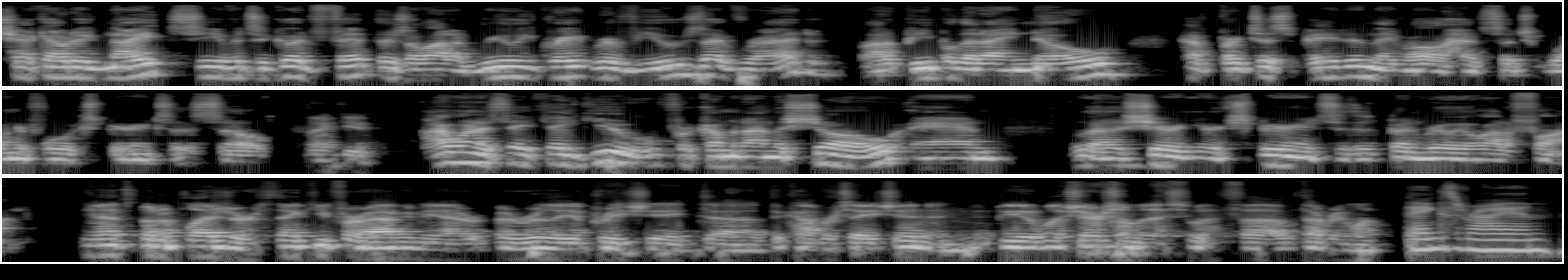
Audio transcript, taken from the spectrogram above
check out Ignite, see if it's a good fit. There's a lot of really great reviews I've read. A lot of people that I know have participated and they've all had such wonderful experiences. So thank you. I want to say thank you for coming on the show and uh, sharing your experiences. It's been really a lot of fun. Yeah, it's been a pleasure. Thank you for having me. I, I really appreciate uh, the conversation and being able to share some of this with uh, with everyone. Thanks, Ryan.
